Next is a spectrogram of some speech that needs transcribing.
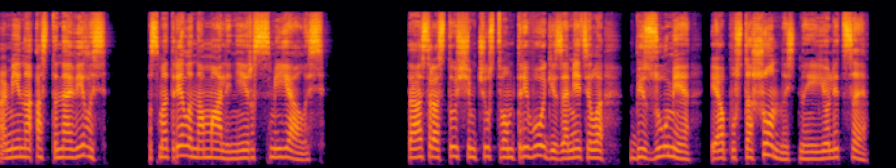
Амина остановилась, посмотрела на Малини и рассмеялась. Та с растущим чувством тревоги заметила безумие и опустошенность на ее лице.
